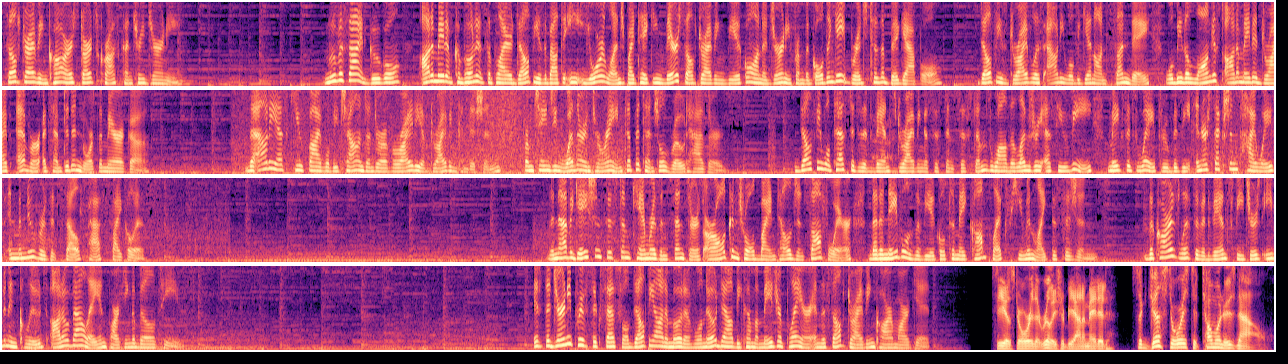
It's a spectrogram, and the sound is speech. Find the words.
Self-driving car starts cross-country journey. Move aside, Google. Automotive component supplier Delphi is about to eat your lunch by taking their self-driving vehicle on a journey from the Golden Gate Bridge to the Big Apple. Delphi's driveless Audi will begin on Sunday, will be the longest automated drive ever attempted in North America. The Audi SQ5 will be challenged under a variety of driving conditions, from changing weather and terrain to potential road hazards. Delphi will test its advanced driving assistance systems while the luxury SUV makes its way through busy intersections, highways, and maneuvers itself past cyclists. The navigation system, cameras, and sensors are all controlled by intelligent software that enables the vehicle to make complex human like decisions. The car's list of advanced features even includes auto valet and parking abilities. If the journey proves successful, Delphi Automotive will no doubt become a major player in the self driving car market. See a story that really should be animated? Suggest stories to TomoNews now.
